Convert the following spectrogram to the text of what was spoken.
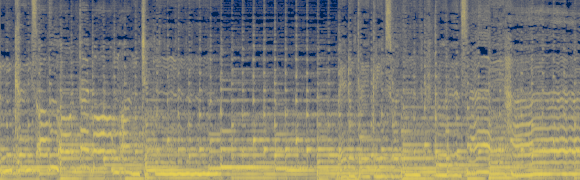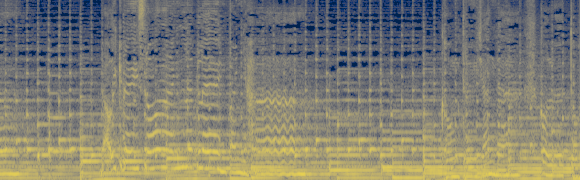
ិនខឹងស្អប់អូនតែបងអន់ចិត្តបេះដូងត្រូវក្រៀមស្វិតព្រោះរឿងស្នេហាដោយក្តីស្រឡាញ់លើកលែងបញ្ហាគង់ត្រូវយ៉ាងណាក៏លើកទោស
